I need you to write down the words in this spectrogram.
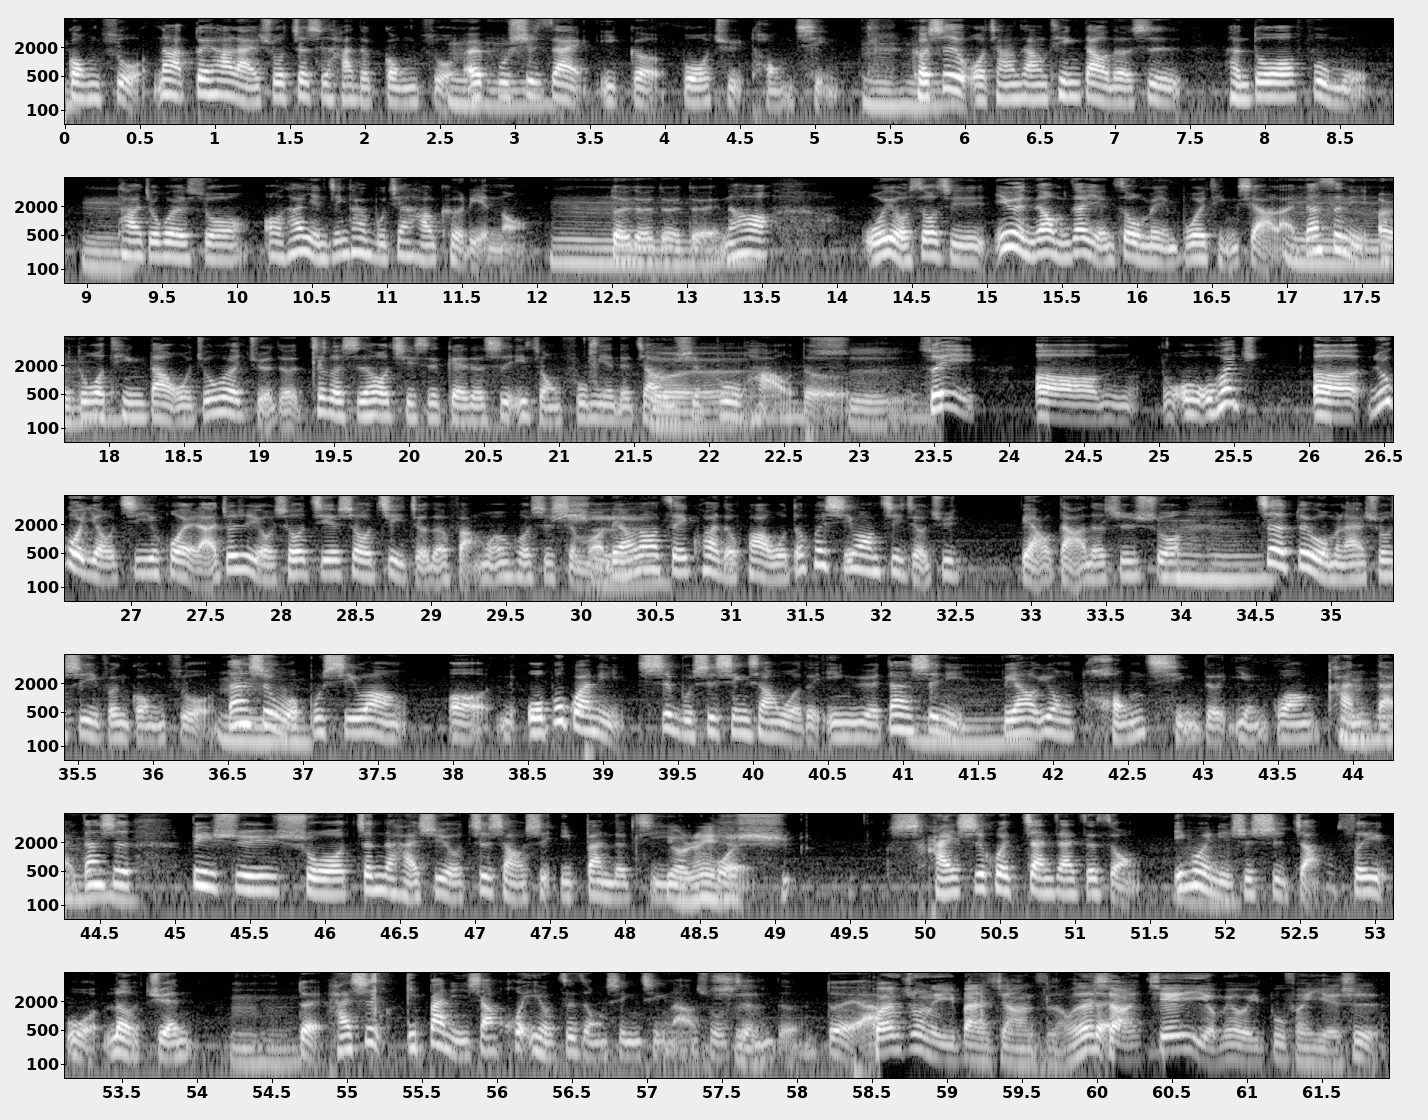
工作，那对他来说这是他的工作，而不是在一个博取同情。可是我常常听到的是很多父母。他就会说：“哦，他眼睛看不见，好可怜哦。”嗯，对对对对，然后我有时候其实，因为你知道我们在演奏，我们也不会停下来，但是你耳朵听到，我就会觉得这个时候其实给的是一种负面的教育是不好的，是所以呃，我我会。呃，如果有机会啦，就是有时候接受记者的访问或是什么是聊到这一块的话，我都会希望记者去表达的是说，这对我们来说是一份工作，但是我不希望。呃，我不管你是不是欣赏我的音乐，但是你不要用同情的眼光看待。但是必须说，真的还是有至少是一半的机有人也会是，还是会站在这种，因为你是市长，所以我乐捐。嗯，对，还是一半以上会有这种心情啦。说真的，对啊，观众的一半是这样子。我在想，接艺有没有一部分也是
